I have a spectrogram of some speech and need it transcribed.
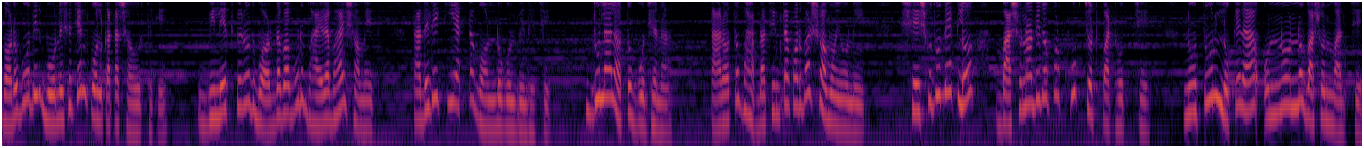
বড় বৌদির বোন এসেছেন কলকাতা শহর থেকে। বিলেত ফেরত বর্দাবাবুর ভাইরা ভাই সমেত। তাদেরই কি একটা গন্ডগোল বেঁধেছে। দুলাল অত বোঝে না। তার অত ভাবনা চিন্তা করবার সময়ও নেই। সে শুধু দেখল বাসনাদির ওপর খুব চোটপাট হচ্ছে। নতুন লোকেরা অন্য অন্য বাসন মাজছে।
